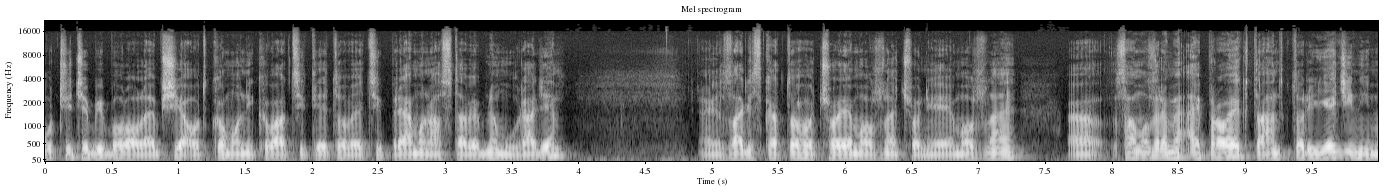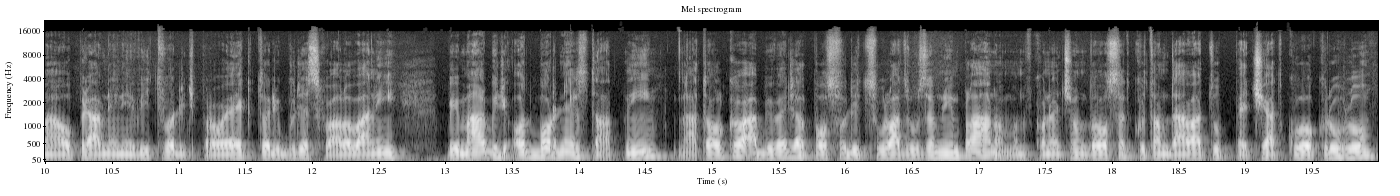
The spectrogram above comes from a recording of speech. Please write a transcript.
určite by bolo lepšie odkomunikovať si tieto veci priamo na stavebnom úrade, z hľadiska toho, čo je možné, čo nie je možné. Samozrejme aj projektant, ktorý jediný má oprávnenie vytvoriť projekt, ktorý bude schvalovaný, by mal byť odborne zdatný natoľko, aby vedel posúdiť súlad s územným plánom. On v konečnom dôsledku tam dáva tú pečiatku okruhlu,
